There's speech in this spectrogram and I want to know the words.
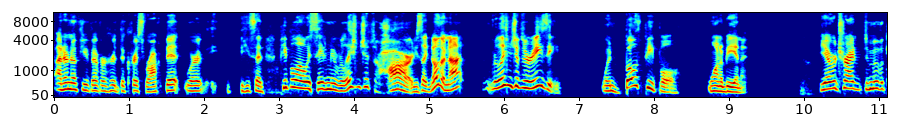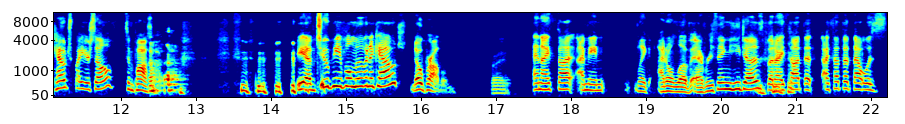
I don't know if you've ever heard the Chris Rock bit where he said, People always say to me, relationships are hard. He's like, No, they're not. Relationships are easy when both people want to be in it. Yeah. You ever tried to move a couch by yourself? It's impossible. you have two people moving a couch? No problem. Right. And I thought, I mean, like, I don't love everything he does, but I thought that, I thought that that was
